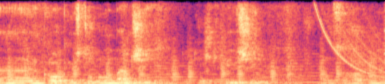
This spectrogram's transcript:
е, крок між трубами менший, тут трошки більший. Ну, все гарно.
